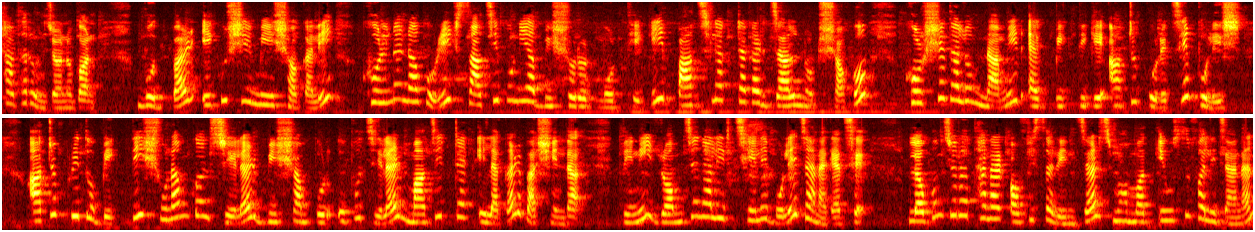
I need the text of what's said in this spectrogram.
সাধারণ জনগণ। বুধবার একুশে মে সকালে খুলনা নগরীর সাচিপুনিয়া বিশ্বরোড মোড় থেকে পাঁচ লাখ টাকার জাল নোট সহ খোরশেদ আলম নামের এক ব্যক্তিকে আটক করেছে পুলিশ। আটককৃত ব্যক্তি সুনামগঞ্জ জেলার বিশ্রামপুর উপজেলার মাজিরট্যাক এলাকার বাসিন্দা। তিনি রমজান আলীর ছেলে বলে জানা গেছে। লবণজোড়া থানার officer in charge Mohammad Yusuf Ali জানান,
